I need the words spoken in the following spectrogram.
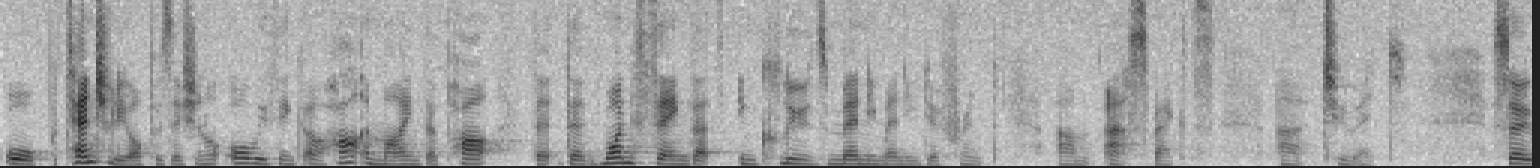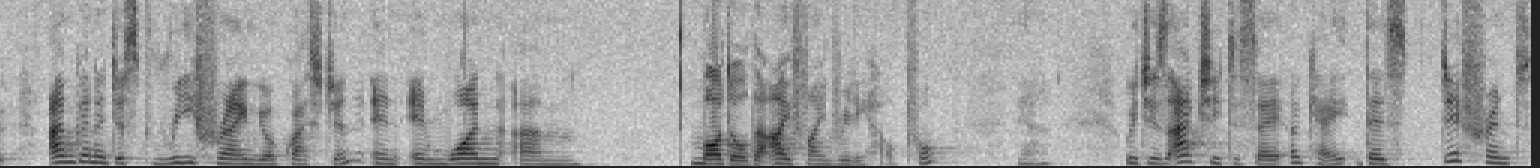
or potentially oppositional, or we think, oh, heart and mind, they're part, they're, they're one thing that includes many, many different um, aspects uh, to it. So I'm going to just reframe your question in, in one um, model that I find really helpful, yeah, which is actually to say, okay, there's different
